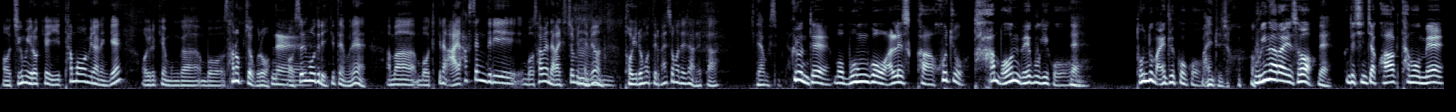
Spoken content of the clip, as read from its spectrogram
어, 지금은 이렇게 이 탐험이라는 게 어, 이렇게 뭔가 뭐 산업적으로 네. 어, 쓸모들이 있기 때문에 아마 뭐 특히나 아예 학생들이 뭐 사회에 나갈 시점이 음. 되면 음. 더 이런 것들이 활성화되지 않을까 기대하고 있습니다. 그런데 뭐 몽고, 알래스카, 호주 다 먼 외국이고 네. 돈도 많이 들 거고 많이 들죠. 우리나라에서 네. 근데 진짜 과학 탐험에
